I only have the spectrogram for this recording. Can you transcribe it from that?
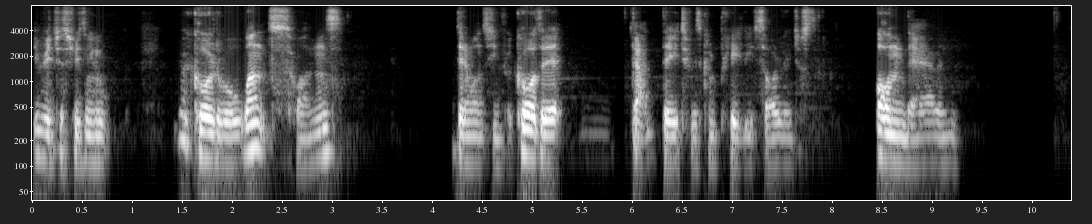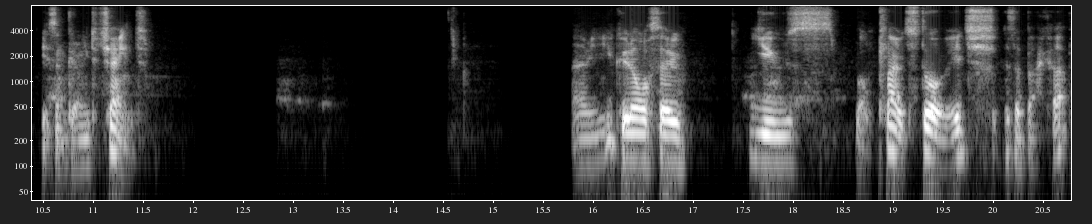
if you're just using recordable once ones, then once you've recorded it, that data is completely solidly just on there and isn't going to change. I mean, you could also use well cloud storage as a backup.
